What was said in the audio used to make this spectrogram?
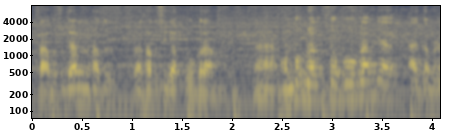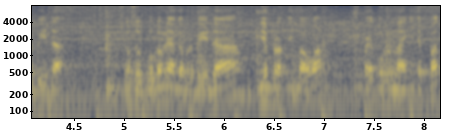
100 gram dan 130 gram. Nah untuk 220 gram dia agak berbeda. 220 gram dia agak berbeda. Dia berat di bawah supaya turun naiknya cepat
